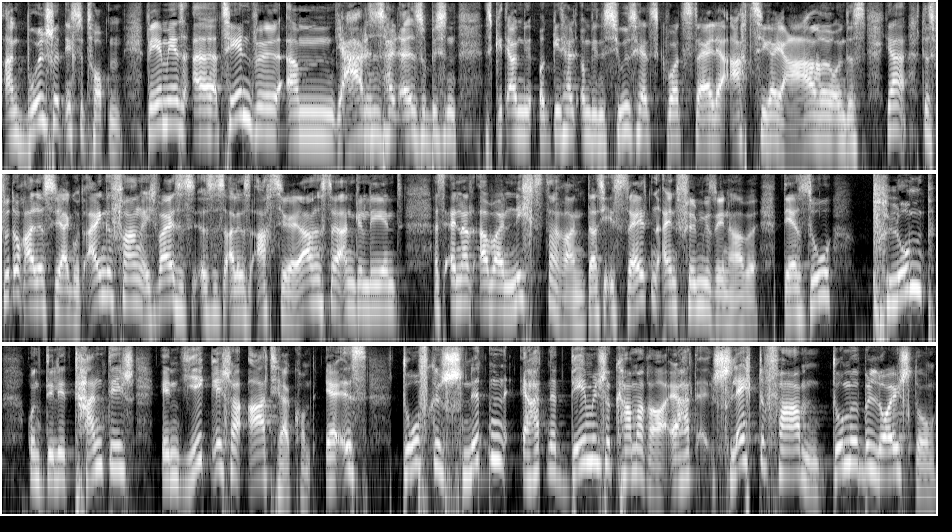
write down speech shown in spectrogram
an Bullshit nicht zu toppen. Wer mir jetzt äh, erzählen will, ähm, ja, das ist halt alles so ein bisschen, es geht, um, geht halt um den Suicide Squad-Style der 80er Jahre und das, ja, das wird auch alles sehr gut eingefangen. Ich weiß, es, es ist alles 80er-Jahre-Style angelehnt. Es ändert aber nichts daran, dass ich selten einen Film gesehen habe, der so plump und dilettantisch in jeglicher Art herkommt. Er ist doof geschnitten, er hat eine dämliche Kamera, er hat schlechte Farben, dumme Beleuchtung.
